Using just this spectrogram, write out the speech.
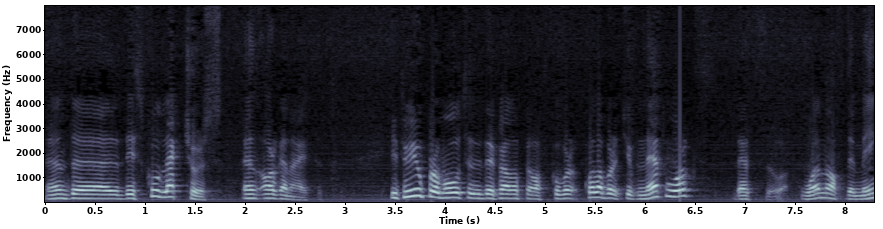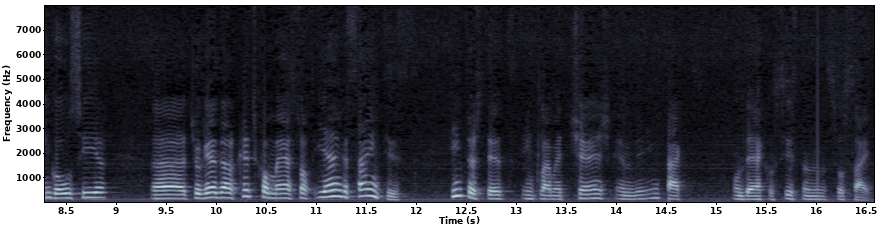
and uh, the school lectures and organize it. Will promote the development of co collaborative networks, that's one of the main goals here, uh, a critical mass of young scientists interested in climate change and the impacts on the ecosystem and society.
